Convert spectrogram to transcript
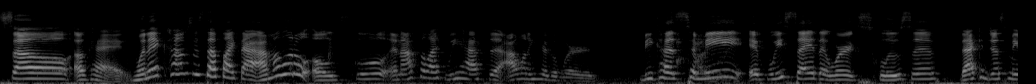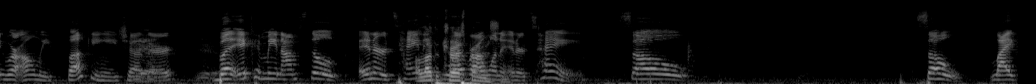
So, okay, when it comes to stuff like that, I'm a little old school, and I feel like we have to. I want to hear the words because to me, if we say that we're exclusive, that can just mean we're only fucking each other. But it can mean I'm still entertaining I like the whoever I want to entertain. So, so like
